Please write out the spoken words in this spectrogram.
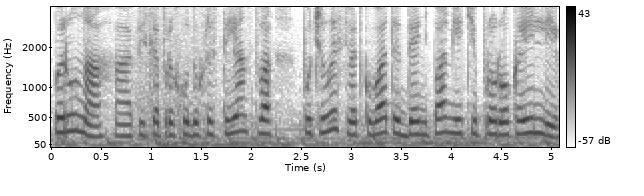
Перуна. А після приходу християнства почали святкувати День пам'яті пророка Іллі.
